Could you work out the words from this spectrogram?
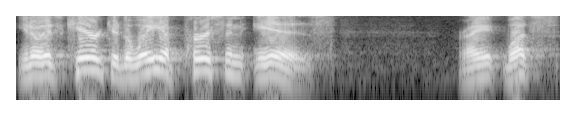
You know, his character, the way a person is right? What's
